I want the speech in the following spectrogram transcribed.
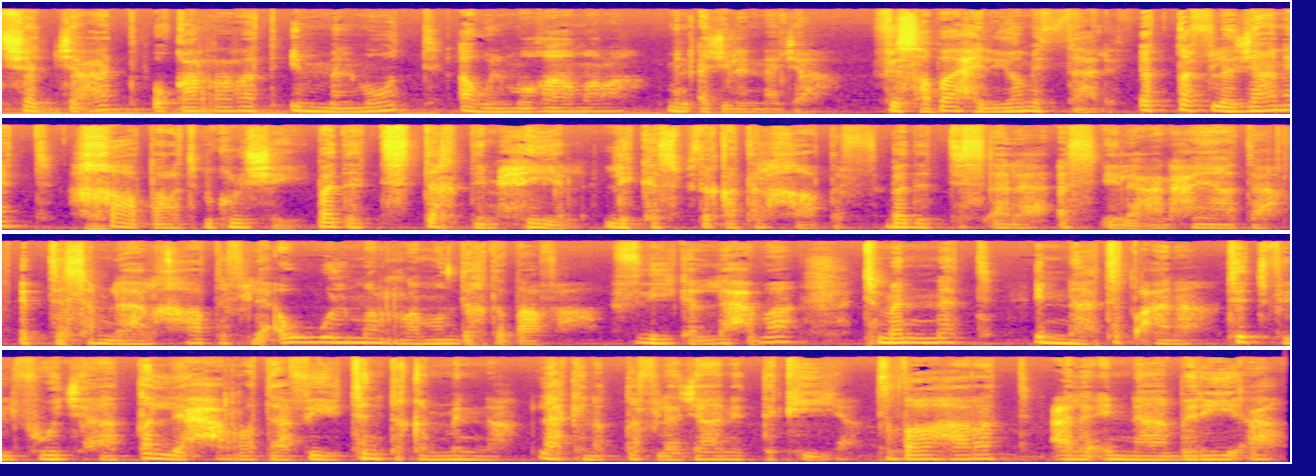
تشجعت وقررت إما الموت أو المغامرة من أجل النجاة. في صباح اليوم الثالث الطفلة جانت خاطرت بكل شيء. بدأت تستخدم حيل لكسب ثقة الخاطف. بدأت تسأله أسئلة عن حياته. ابتسم لها الخاطف لأول مرة منذ اختطافها. في ذيك اللحظة تمنت إنها تطعنه تدفل في وجهه تطلع حرتها فيه تنتقم منه. لكن الطفلة جانت ذكية تظاهرت على إنها بريئة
